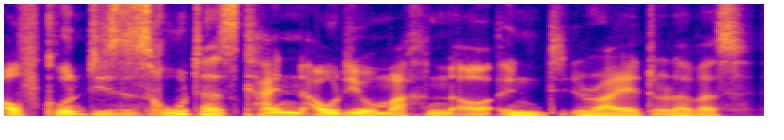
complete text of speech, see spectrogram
aufgrund dieses Routers kein Audio machen in Riot oder was?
